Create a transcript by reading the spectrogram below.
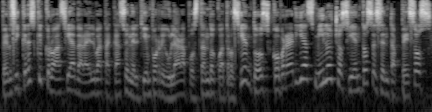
Pero si crees que Croacia dará el batacazo en el tiempo regular apostando 400, cobrarías 1860 pesos.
